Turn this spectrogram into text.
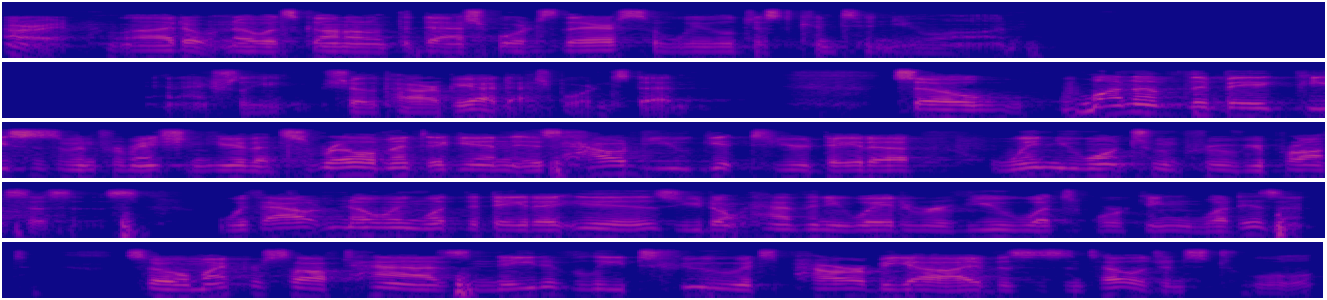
All right, well, I don't know what's gone on with the dashboards there, so we will just continue on and actually show the Power BI dashboard instead. So one of the big pieces of information here that's relevant, again, is how do you get to your data when you want to improve your processes? Without knowing what the data is, you don't have any way to review what's working, what isn't. So Microsoft has natively to its Power BI business intelligence tool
